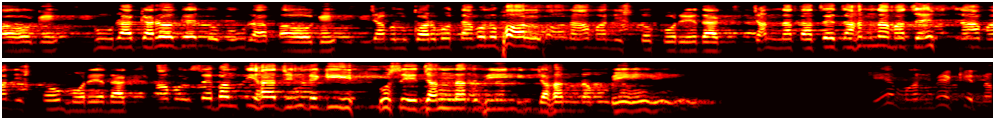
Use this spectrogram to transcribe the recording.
পাওগে, বুড়া করোগে তো বুড়া পাওগে। যেমন কর্ম তেমন ফল, না মানিস তো করে দেখ। জান্নাত আছে, জাহান্নাম আছে, না মানিস তো মরে দেখ। আমল সে বান্তি হ্যাঁ জিন্দগি উসি জান্নাত ভি, জাহান্নাম ভি। কে মানবে, কে না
